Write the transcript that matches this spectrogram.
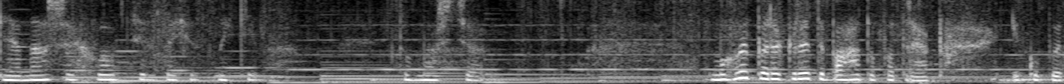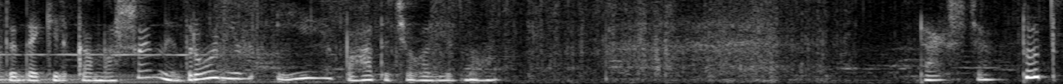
для наших хлопців-захисників, тому що змогли перекрити багато потреб і купити декілька машин, і дронів і багато чого різного. Так що тут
